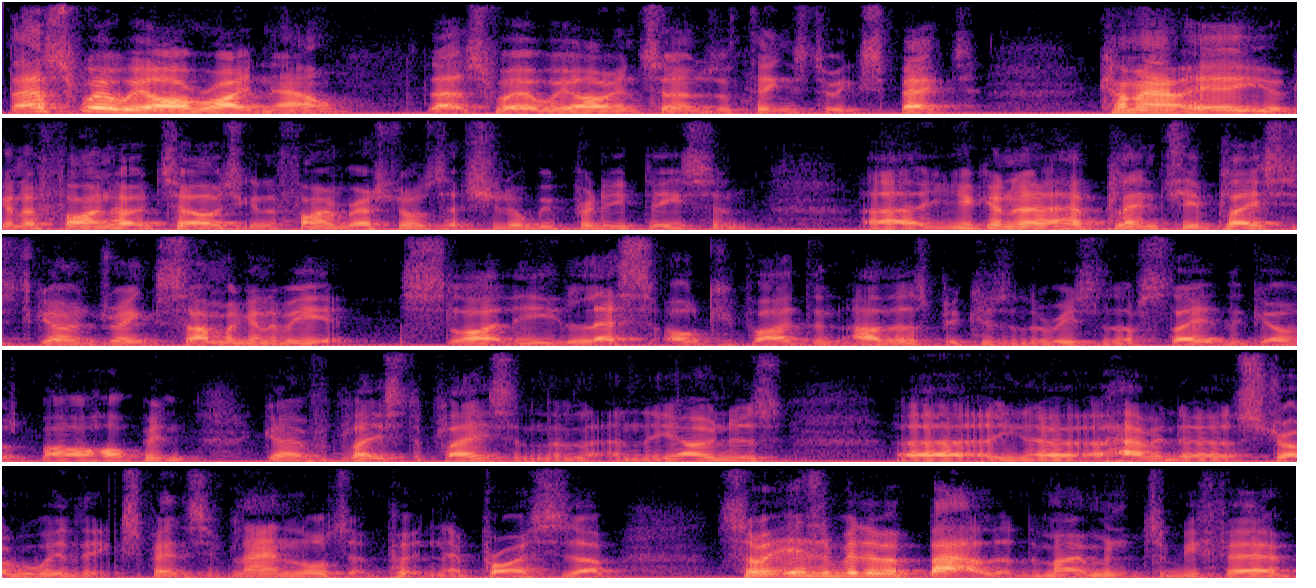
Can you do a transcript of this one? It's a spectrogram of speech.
that's where we are right now. That's where we are in terms of things to expect. Come out here, you're going to find hotels, you're going to find restaurants that should all be pretty decent. Uh, you're going to have plenty of places to go and drink. Some are going to be slightly less occupied than others because of the reasons I've stated. The girls bar hopping, going from place to place, and the, and the owners, uh, you know, having to struggle with expensive landlords that are putting their prices up. So it is a bit of a battle at the moment, to be fair.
